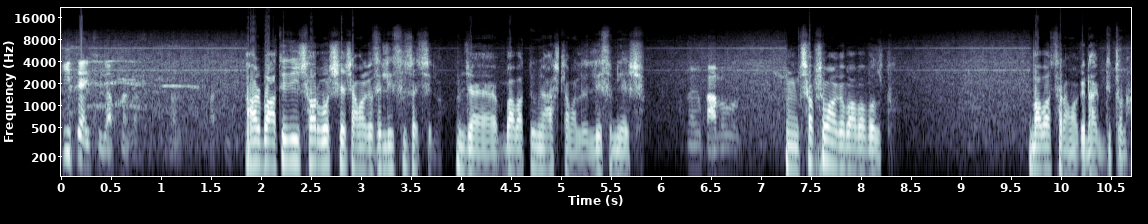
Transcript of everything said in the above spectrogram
কি চাইছিল আপনার কাছে? আমার বাতিজি সর্বশেষ আমার কাছে লিচু চাইছিল। যে বাবা তুমি আসলে আমার লিচু নিয়ে এসো। বাবা হুম, সবসময় আমাকে বাবা বলতো। বাবা স্যার আমাকে ডাক দিত না।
